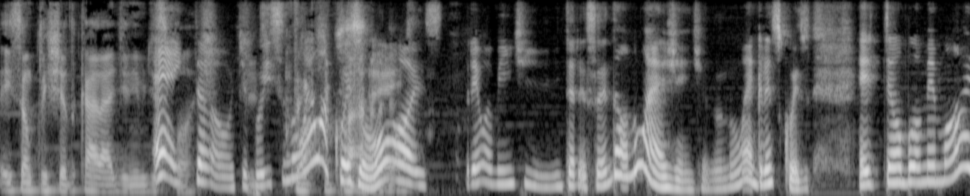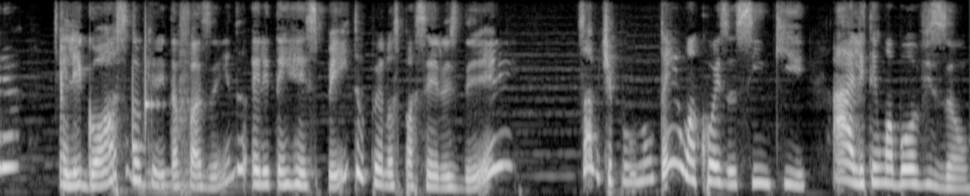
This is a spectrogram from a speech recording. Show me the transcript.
isso é um clichê do caralho de anime de É, esporte. então, tipo, isso não é uma coisa ó, extremamente interessante. Não, não é, gente. Não não é grandes coisas. Ele tem uma boa memória, ele gosta do que ele tá fazendo, ele tem respeito pelos parceiros dele. Sabe, tipo, não tem uma coisa assim que. Ah, ele tem uma boa visão.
